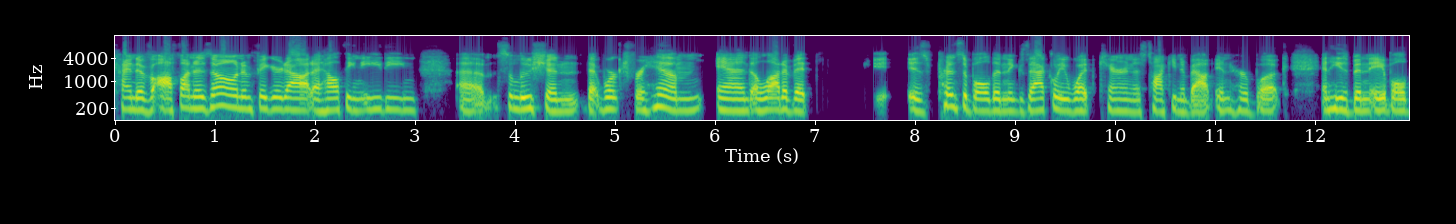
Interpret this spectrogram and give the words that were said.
kind of off on his own and figured out a healthy eating um, solution that worked for him. And a lot of it is principled in exactly what Karen is talking about in her book. And he's been able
